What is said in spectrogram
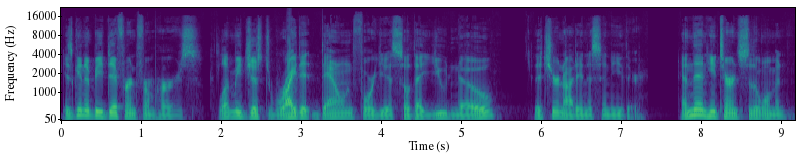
is going to be different from hers. Let me just write it down for you so that you know that you're not innocent either. And then he turns to the woman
